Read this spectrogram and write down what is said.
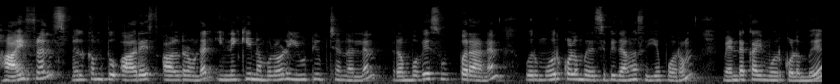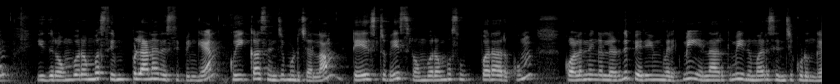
Hi friends welcome to RS allrounder இன்றைக்கி நம்மளோட யூடியூப் சேனலில் ரொம்பவே சூப்பரான ஒரு மோர் குழம்பு ரெசிபி தாங்க செய்ய போகிறோம் வெண்டைக்காய் மோர் குழம்பு. இது ரொம்ப ரொம்ப சிம்பிளான ரெசிபிங்க குயிக்காக செஞ்சு முடிச்சிடலாம். டேஸ்ட் வைஸ் ரொம்ப ரொம்ப சூப்பராக இருக்கும். குழந்தைங்கள்லேருந்து பெரியவங்க வரைக்குமே எல்லாருக்குமே இது மாதிரி செஞ்சு கொடுங்க.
